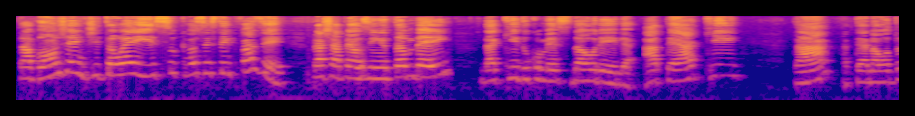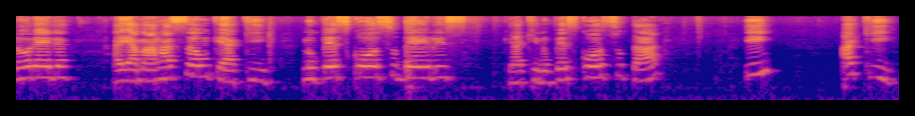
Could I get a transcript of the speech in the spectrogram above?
Tá bom, gente? Então, é isso que vocês têm que fazer. Pra chapéuzinho também, daqui do começo da orelha até aqui, tá? Até na outra orelha. Aí, a amarração, que é aqui no pescoço deles, que é aqui no pescoço, tá? E aqui,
